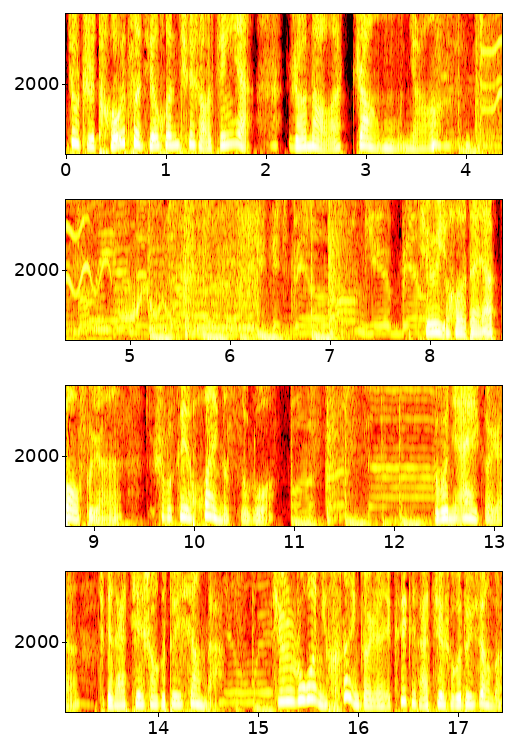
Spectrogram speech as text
就指头一次结婚缺少经验，惹恼了丈母娘。其实以后大家报复人，是不是可以换一个思路？如果你爱一个人，就给他介绍个对象吧。其实如果你恨一个人，也可以给他介绍个对象的。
